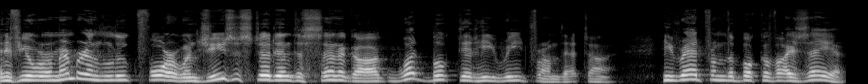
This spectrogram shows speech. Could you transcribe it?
And if you remember in Luke 4, when Jesus stood in the synagogue, what book did he read from that time? He read from the book of Isaiah.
